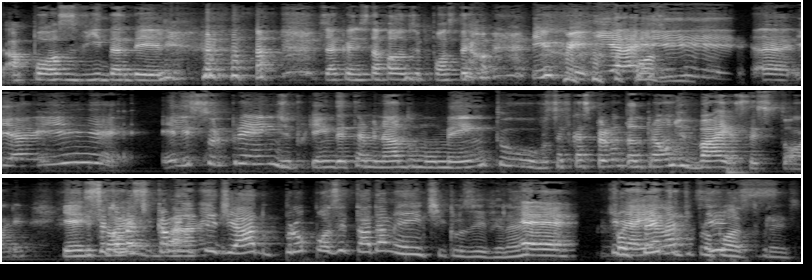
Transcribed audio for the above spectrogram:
Após vida dele. Já que a gente está falando de pós-terror. Enfim, e aí, é, e aí ele surpreende, porque em determinado momento você fica se perguntando para onde vai essa história. E, e você começa a ficar vai... meio entediado propositadamente, inclusive, né? É. Foi feito de propósito para isso.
